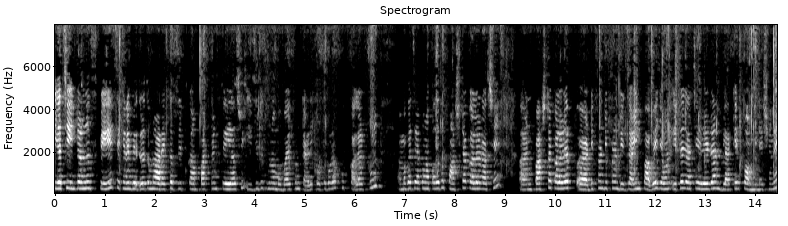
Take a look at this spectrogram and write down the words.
এই আছে ইন্টারনাল স্পেস এখানে ভেতরে তোমরা আরেকটা জিপ কম্পার্টমেন্ট পেয়ে যাচ্ছ ইজিলি তোমরা মোবাইল ফোন ক্যারি করতে পারো, খুব কালারফুল আমার কাছে এখন আপাতত পাঁচটা কালার আছে অ্যান্ড পাঁচটা কালারে ডিফারেন্ট ডিফারেন্ট ডিজাইন পাবে। যেমন এটা যাচ্ছে রেড অ্যান্ড ব্ল্যাকের কম্বিনেশনে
